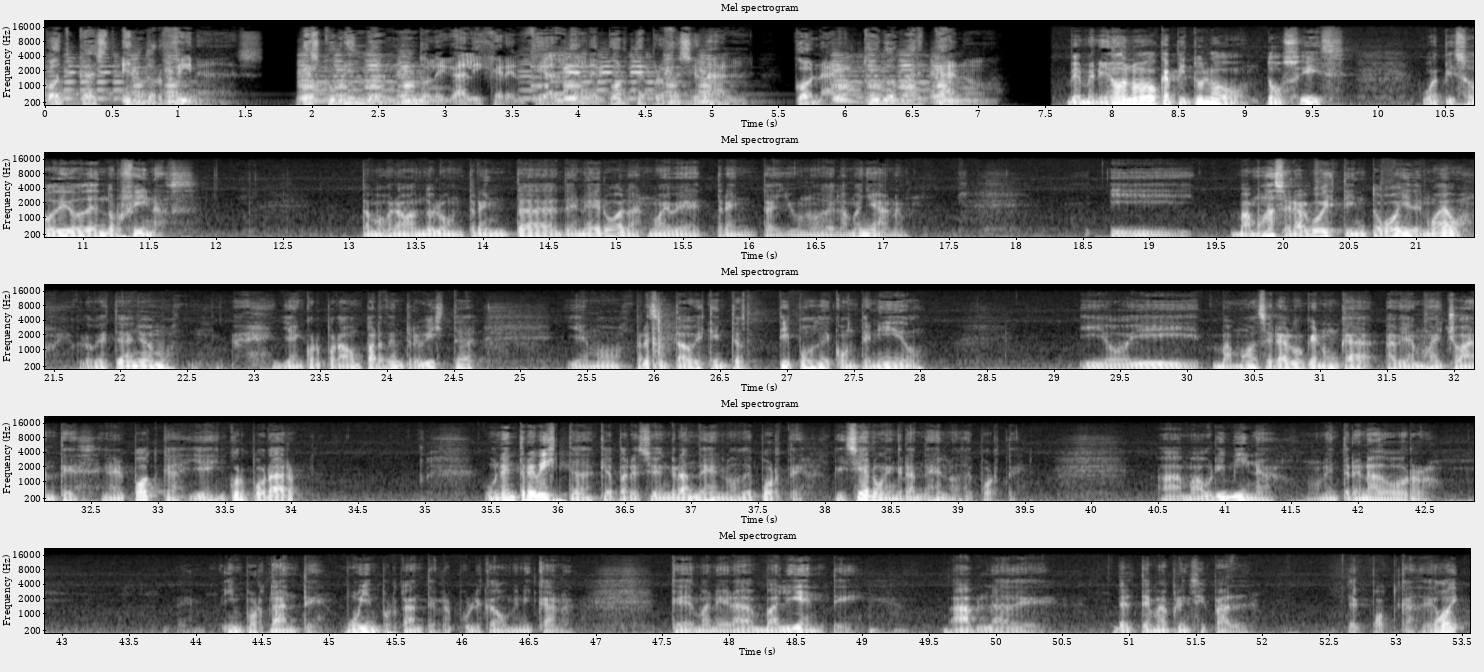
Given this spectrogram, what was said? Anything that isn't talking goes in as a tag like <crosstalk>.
Podcast Endorfinas. Descubriendo el mundo legal y gerencial del deporte profesional con Arturo Marcano. Bienvenidos a un nuevo capítulo, dosis o episodio de Endorfinas. Estamos grabándolo un 30 de enero a las 9.31 de la mañana. Y vamos a hacer algo distinto hoy de nuevo. Creo que este año hemos ya incorporado un par de entrevistas y hemos presentado distintos tipos de contenido. Y hoy vamos a hacer algo que nunca habíamos hecho antes en el podcast y es incorporar una entrevista que apareció en Grandes en los Deportes, que hicieron en Grandes en los Deportes, a Mauri Mina, un entrenador eh, importante, muy importante en República Dominicana, que de manera valiente habla de, del tema principal del podcast de hoy,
